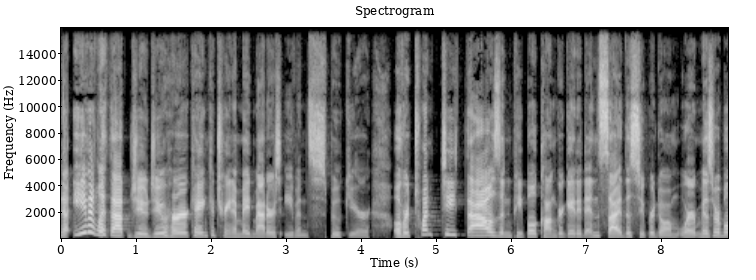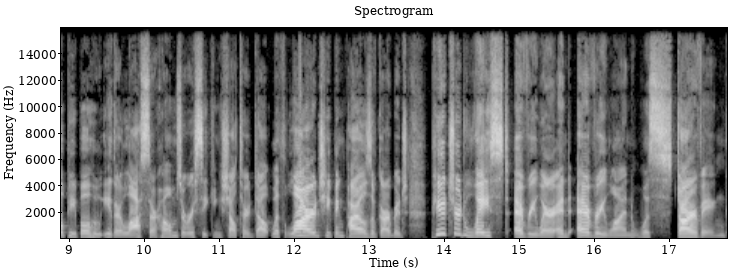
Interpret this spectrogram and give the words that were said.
Now, even with that juju, Hurricane Katrina made matters even spookier. Over 20,000 people congregated inside the Superdome, where miserable people who either lost their homes or were seeking shelter dealt with large heaping piles of garbage, putrid waste everywhere, and everyone was starving.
